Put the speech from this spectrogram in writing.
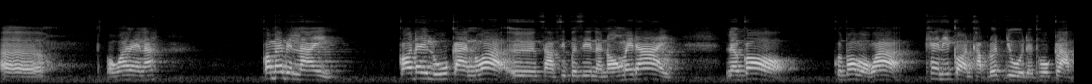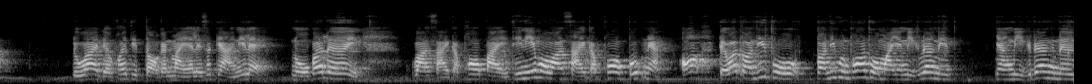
เออบอกว่าอะไรนะ ก็ไม่เป็นไร ก็ได้รู้กันว่าเออสามสิบเปอร์เซ็นต์ะน้องไม่ได้ แล้วก็ คุณพ่อบอกว่าแค่นี้ก่อนขับรถอยู่เดี๋ยวโทรกลับ หรือว่าเดี๋ยวค่อยติดต่อกันใหม่อะไรสักอย่างนี่แหละ หนูก็เลยวางสายกับพ่อไป ทีนี้พอวางสายกับพ่อปุ๊บเนี่ยอ๋อแต่ว่าตอนที่โทรตอนที่คุณพ่อโทรมายังมีอีกเรื่องนี้ยังมีเรื่องหนึ่ง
